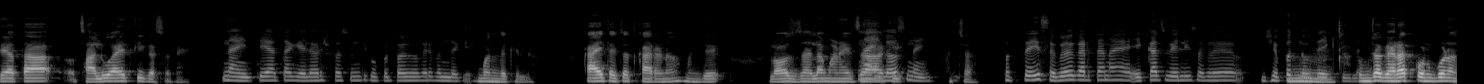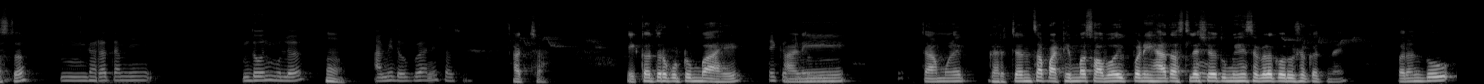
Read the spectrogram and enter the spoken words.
ते आता चालू आहेत की कसं काय? नाही ते आता गेल्या वर्षीपासून ती कुक्कुटपालन वगैरे बंद केलं. बंद केलं. काय त्याच्यात कारण म्हणजे लॉस झाला म्हणायचा लॉस नाही. अच्छा. फक्त हे सगळं करताना एकाच वेळी सगळं झेपत नव्हतं तुमच्या घरात कोण कोण असतं घरात आम्ही दोन मुलं. आम्ही दोघं आणि सासू. अच्छा. एकत्र कुटुंब आहे एकत्र आणि त्यामुळे घरच्यांचा पाठिंबा स्वाभाविकपणे ह्यात असल्याशिवाय हो. तुम्ही हे सगळं करू शकत नाही. परंतु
